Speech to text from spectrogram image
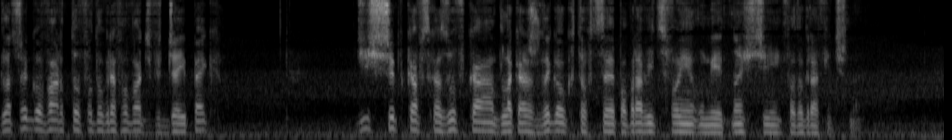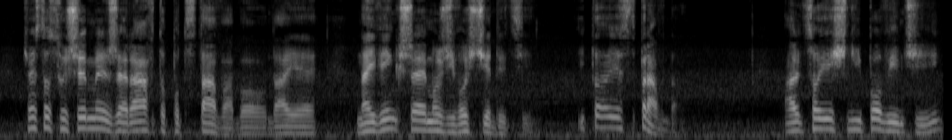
Dlaczego warto fotografować w JPEG? Dziś szybka wskazówka dla każdego, kto chce poprawić swoje umiejętności fotograficzne. Często słyszymy, że RAW to podstawa, bo daje największe możliwości edycji. I to jest prawda. Ale co jeśli powiem Ci,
